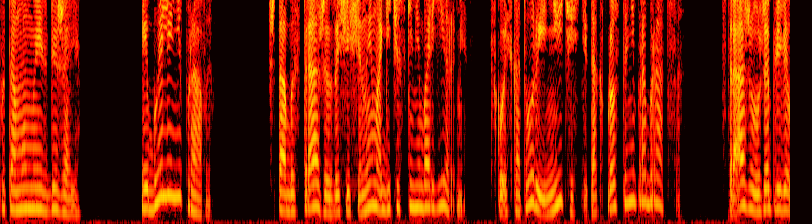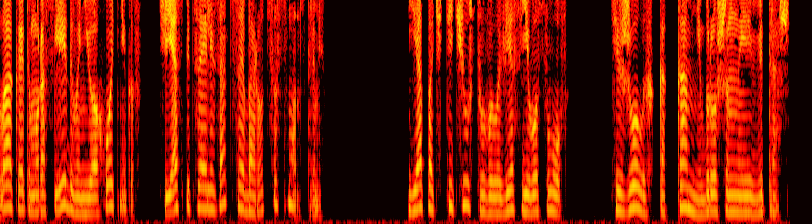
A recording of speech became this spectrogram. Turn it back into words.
Потому мы избежали. И были неправы. Штабы стражи защищены магическими барьерами, сквозь которые нечисти так просто не пробраться. Стража уже привела к этому расследованию охотников, чья специализация — бороться с монстрами. Я почти чувствовала вес его слов, тяжелых, как камни, брошенные в витраж,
